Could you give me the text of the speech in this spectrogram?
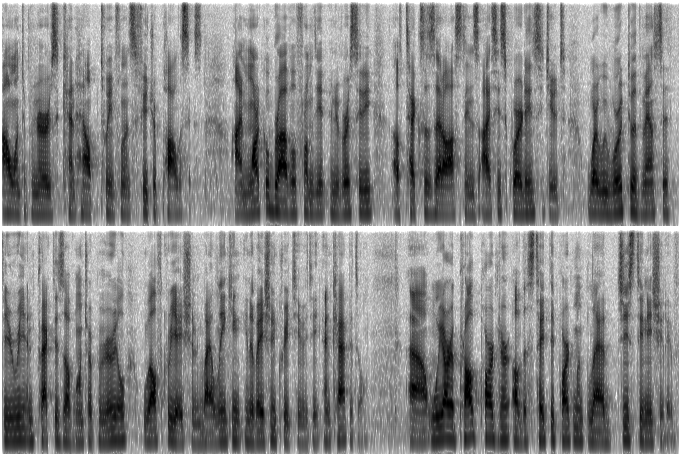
how entrepreneurs can help to influence future policies. I'm Marco Bravo from the University of Texas at Austin's IC Squared Institute, where we work to advance the theory and practice of entrepreneurial wealth creation by linking innovation, creativity, and capital. Uh, we are a proud partner of the State Department-led GIST initiative,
